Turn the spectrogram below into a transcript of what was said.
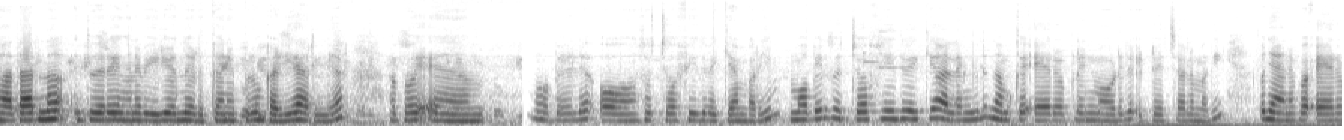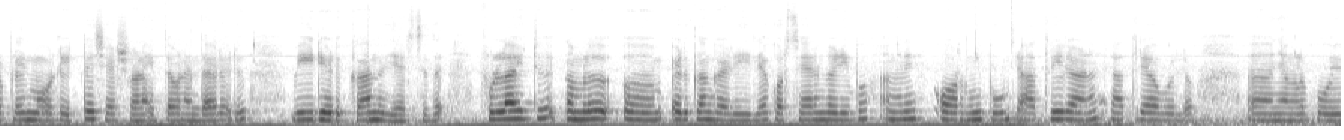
സാധാരണ ഇതുവരെ ഇങ്ങനെ വീഡിയോ ഒന്നും എടുക്കാൻ എപ്പോഴും കഴിയാറില്ല. അപ്പോൾ മൊബൈൽ സ്വിച്ച് ഓഫ് ചെയ്ത് വെക്കാൻ പറയും. മൊബൈൽ സ്വിച്ച് ഓഫ് ചെയ്ത് വെക്കുക അല്ലെങ്കിൽ നമുക്ക് എയറോപ്ലെയിൻ മോഡിൽ ഇട്ട് വെച്ചാലും മതി. അപ്പോൾ ഞാനിപ്പോൾ എയറോപ്ലെയിൻ മോഡിൽ ഇട്ട ശേഷമാണ് ഇത്തവണ എന്തായാലും ഒരു വീഡിയോ എടുക്കാമെന്ന് വിചാരിച്ചത്. ഫുള്ളായിട്ട് നമ്മൾ എടുക്കാൻ കഴിയില്ല. കുറച്ച് നേരം കഴിയുമ്പോൾ അങ്ങനെ ഉറങ്ങിപ്പോവും. രാത്രിയിലാണ് രാത്രിയാവുമല്ലോ. ഞങ്ങൾ പോയി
